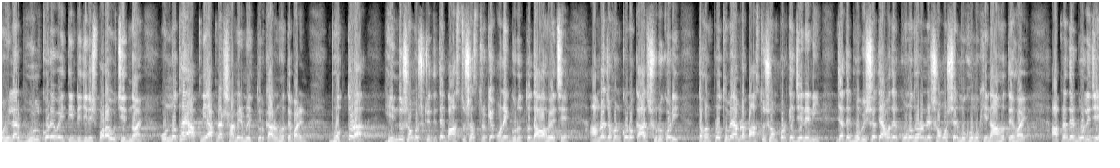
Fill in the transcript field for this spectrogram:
মহিলার ভুল করেও এই তিনটি জিনিস পড়া উচিত নয়। অন্যথায় আপনি আপনার স্বামীর মৃত্যুর কারণ হতে পারেন। ভক্তরা, হিন্দু সংস্কৃতিতে বাস্তুশাস্ত্রকে অনেক গুরুত্ব দেওয়া হয়েছে। আমরা যখন কোনো কাজ শুরু করি, তখন প্রথমে আমরা বাস্তু সম্পর্কে জেনে নিই, যাতে ভবিষ্যতে আমাদের কোনো ধরনের সমস্যার মুখোমুখি না হতে হয়। আপনাদের বলি যে,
